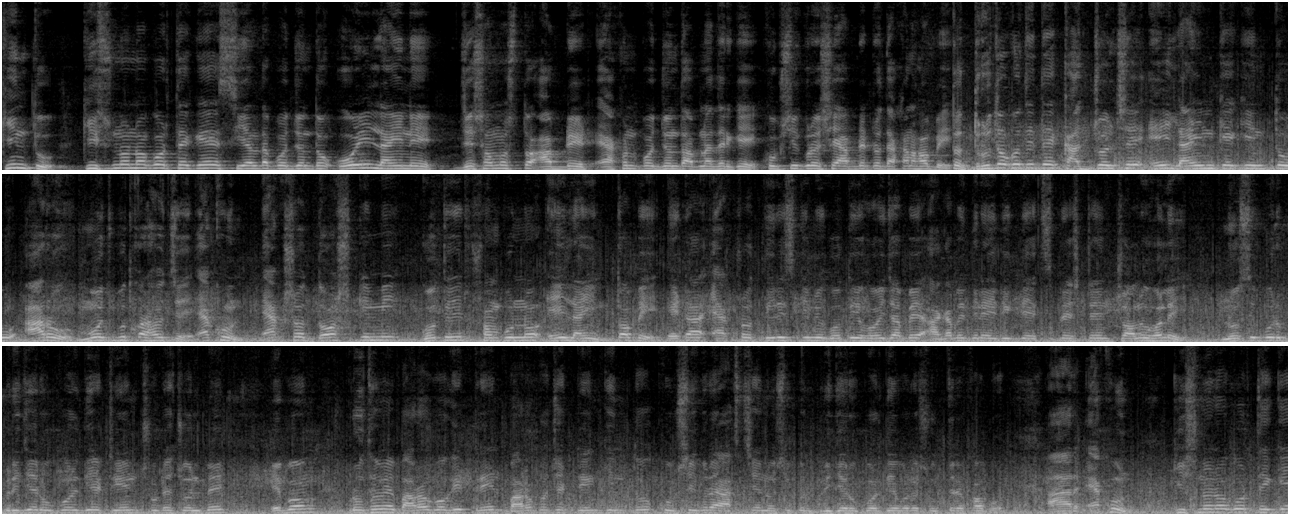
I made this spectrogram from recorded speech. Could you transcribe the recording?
কিন্তু কৃষ্ণনগর থেকে শিয়ালদা পর্যন্ত ওই লাইনে যে সমস্ত আপডেট এখন পর্যন্ত আপনাদেরকে খুব শীঘ্রই সেই আপডেটও দেখানো হবে। তো দ্রুত গতিতে কাজ চলছে, এই লাইনকে কিন্তু আরও মজবুত করা হচ্ছে। এখন একশো দশ কিমি গতির সম্পূর্ণ এই লাইন, তবে এটা একশো কিমি গতি হয়ে যাবে আগামী দিনে এই দিক দিয়ে এক্সপ্রেস ট্রেন চালু হলেই নসিপুর ব্রিজের উপর দিয়ে ট্রেন ছুটে চলবে এবং প্রথমে বারো বগির ট্রেন বারো কোচের ট্রেন কিন্তু খুব শীঘ্রই আসছে নসিপুর ব্রিজের উপর দিয়ে বলে সূত্রের খবর। আর এখন কৃষ্ণনগর থেকে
